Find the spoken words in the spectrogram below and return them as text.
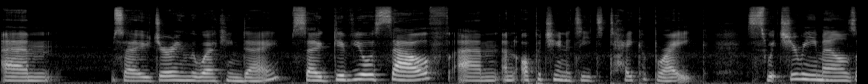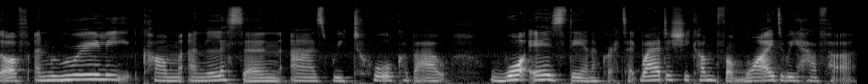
Um, so during the working day. So give yourself um, an opportunity to take a break, switch your emails off, and really come and listen as we talk about what is the inner critic? Where does she come from? Why do we have her?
